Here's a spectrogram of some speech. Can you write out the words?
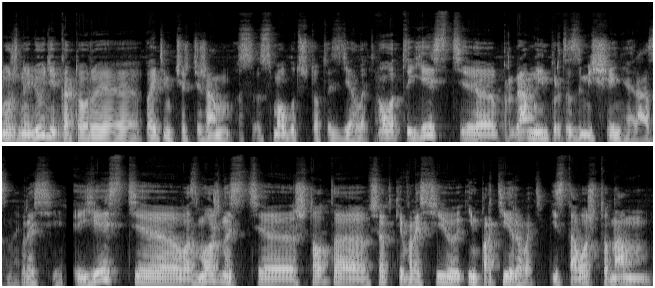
нужны люди, которые по этим чертежам смогут что-то сделать. Ну вот есть э, программы импортозамещения разные в России. Есть э, возможность э, что-то все-таки в Россию импортировать из того, что нам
